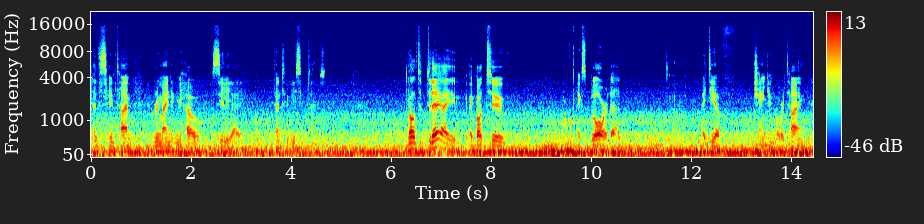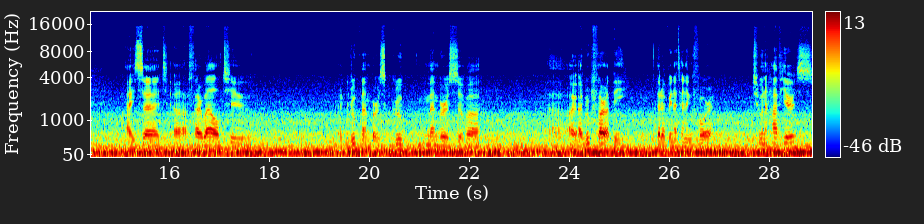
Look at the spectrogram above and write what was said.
At the same time, reminding me how silly I tend to be sometimes. Well, t- today I, I got to explore that uh, idea of changing over time. I said uh, farewell to group members, group members of a, uh, a, group therapy that I've been attending for two and a half years,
